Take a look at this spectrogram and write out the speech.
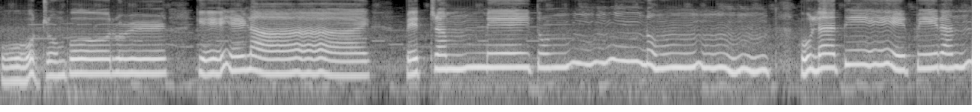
போற்றும் பொருள் கேளாய் பெற்றம்மே துண்ணும் குலத்தீர் பிறந்த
